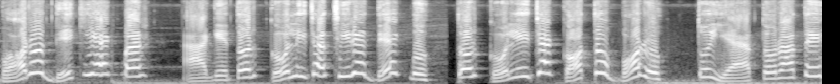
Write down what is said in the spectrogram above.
বড় দেখি একবার। আগে তোর কলিজা ছিঁড়ে দেখব তোর কলিজা কত বড়। তুই এত রাতে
